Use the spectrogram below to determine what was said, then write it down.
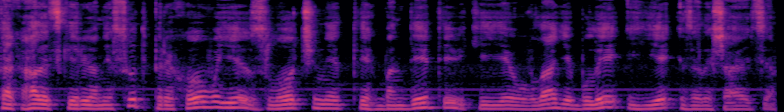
Так, Галицький районний суд переховує злочини тих бандитів, які є у владі, були і є, і залишаються.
